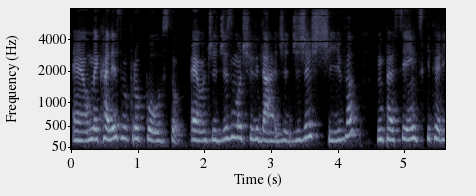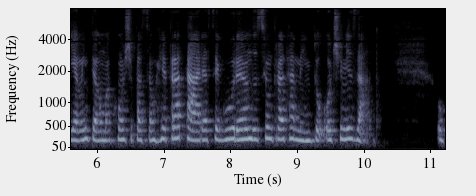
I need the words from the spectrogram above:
é, o mecanismo proposto é o de desmotilidade digestiva em pacientes que teriam, então, uma constipação refratária, assegurando-se um tratamento otimizado. O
